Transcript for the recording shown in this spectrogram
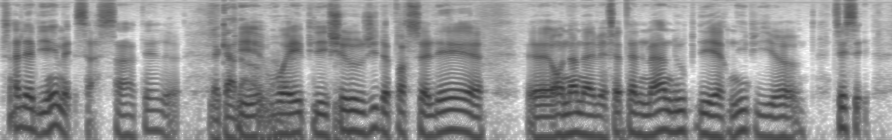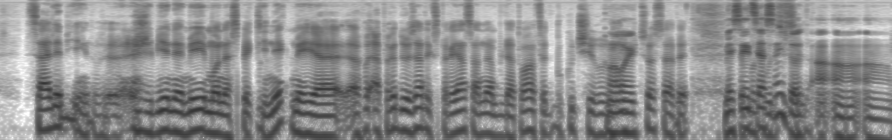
Puis ça allait bien, mais ça sentait le, puis, cadavre. euh, ouais, puis les chirurgies de porcelet, on en avait fait tellement, nous, puis des hernies, puis tu sais, c'est- ça allait bien. Euh, J'ai bien aimé mon aspect clinique, mais euh, ap- après deux ans d'expérience en ambulatoire, fait beaucoup de chirurgie, Ah tout ça, ça avait... Mais C'est difficile. en, en- en-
